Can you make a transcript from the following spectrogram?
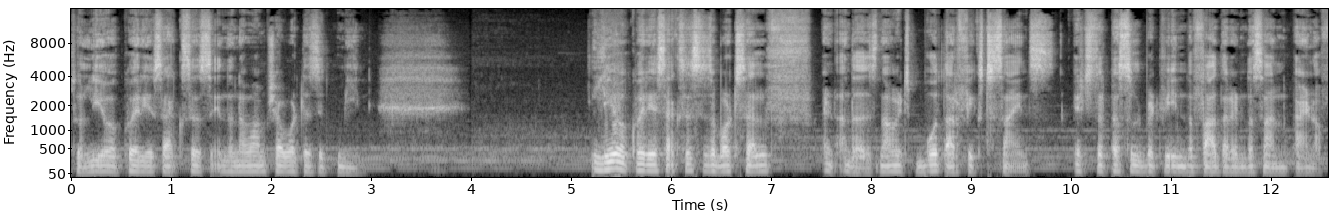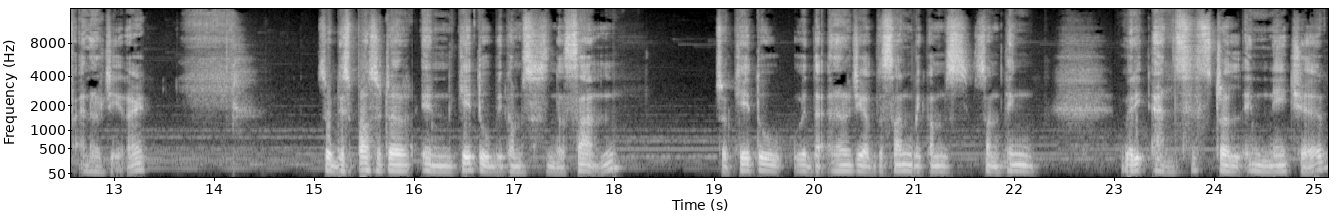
So Leo Aquarius axis in the Navamsha, what does it mean? Leo Aquarius axis is about self and others. Now it's both are fixed signs. It's the tussle between the father and the son kind of energy, right? So dispositor in Ketu becomes the sun. So Ketu with the energy of the sun becomes something very ancestral in nature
